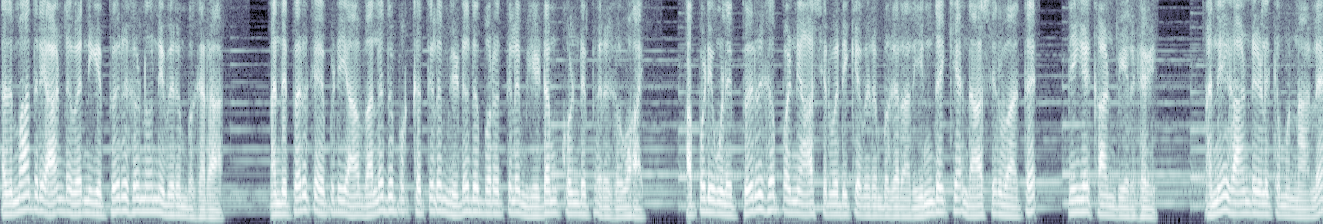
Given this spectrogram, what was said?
அது மாதிரி ஆண்டவர் நீங்கள் பெருகணும்னு விரும்புகிறார். அந்த பெருக்க எப்படியா? வலது பக்கத்திலும் இடது புறத்திலும் இடம் கொண்டு பெருகுவாய். அப்படி உங்களை பெருக பண்ணி ஆசிர்வதிக்க விரும்புகிறார். இன்றைக்கு அந்த ஆசீர்வாதத்தை நீங்க காண்பீர்கள். அநேக ஆண்டுகளுக்கு முன்னால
